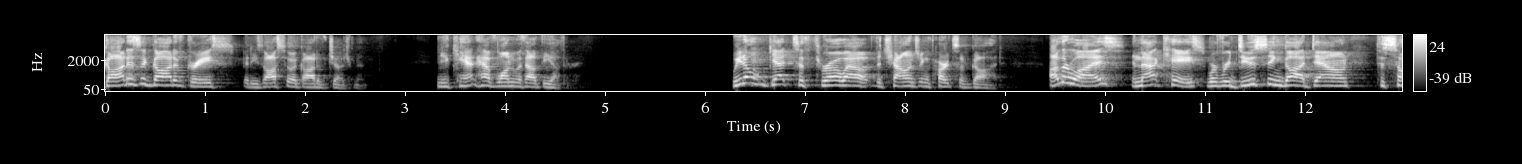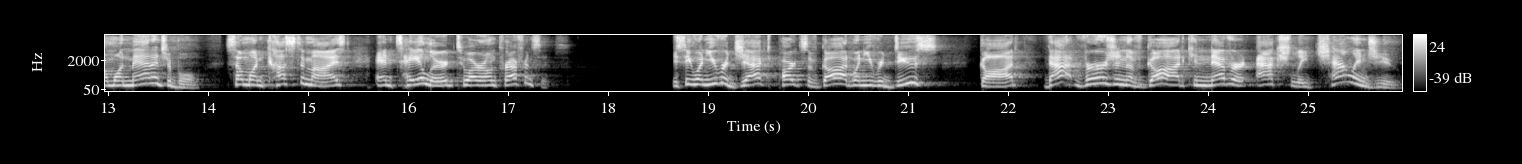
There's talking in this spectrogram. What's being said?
God is a God of grace, but he's also a God of judgment. And you can't have one without the other. We don't get to throw out the challenging parts of God. Otherwise, in that case, we're reducing God down to someone manageable, someone customized and tailored to our own preferences. You see, when you reject parts of God, when you reduce God, that version of God can never actually challenge you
